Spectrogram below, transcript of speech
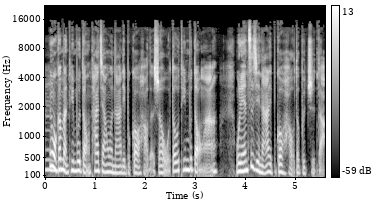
因为我根本听不懂他讲我哪里不够好的时候，我都听不懂啊！我连自己哪里不够好我都不知道。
